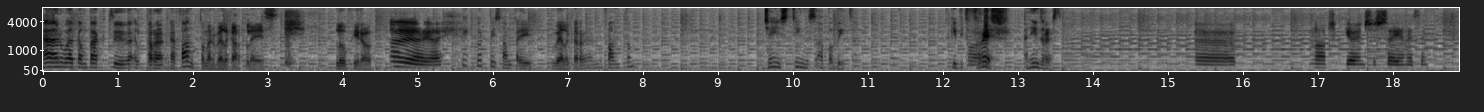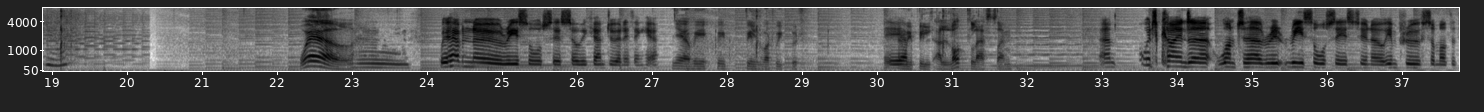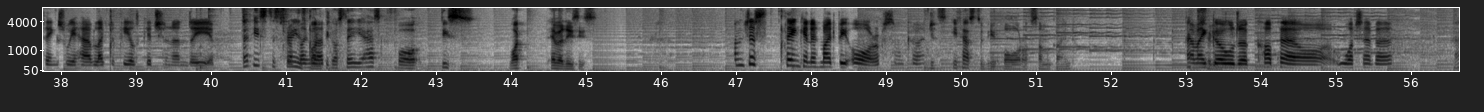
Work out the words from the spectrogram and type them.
And welcome back to Velgar, uh, Phantom and Velgar Plays. Loop Hero. Ai ai ai. It could be someday Velgar and Phantom. Change things up a bit. To keep it fresh and interesting. Uh, not going to say anything. Well, Mm. We have no resources, so we can't do anything here. yeah, we, we built what we could. Yeah. And we built a lot last time. And which kinda want to have re- resources to, you know, improve some of the things we have, like the field kitchen and the. That is the strange like one that. because they ask for this, whatever this is. I'm just thinking it might be ore of some kind. It's it has to be ore of some kind. Am I gold or copper or whatever?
